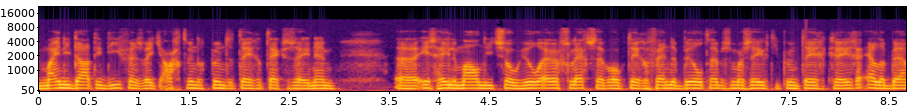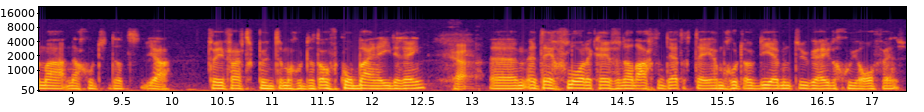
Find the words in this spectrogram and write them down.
maar inderdaad, die defense, weet je, 28 punten tegen Texas A&M is helemaal niet zo heel erg slecht. Ze hebben ook tegen Vanderbilt hebben ze maar 17 punten tegengekregen. Alabama, nou goed, dat ja, 52 punten. Maar goed, dat overkomt bijna iedereen. Ja. Um, en tegen Florida kregen ze dan 38 tegen. Maar goed, ook die hebben natuurlijk een hele goede offense.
